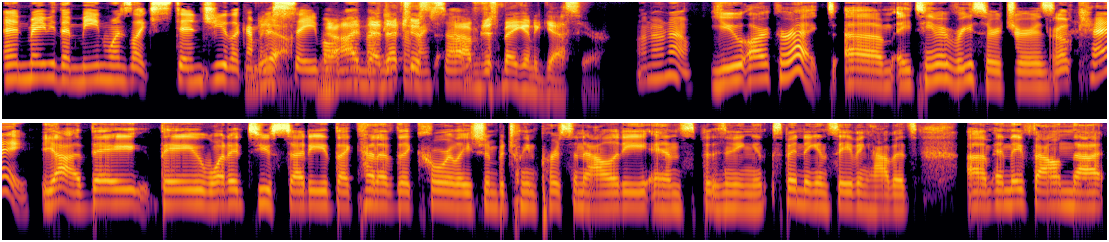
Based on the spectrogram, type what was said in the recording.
And maybe the mean one's like stingy, like I'm gonna save Yeah, all my I- money that's for just, myself. I'm just making a guess here. I don't know. You are correct. Um, a team of researchers Okay. yeah they they wanted to study the kind of the correlation between personality and spending spending and saving habits um, and they found that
